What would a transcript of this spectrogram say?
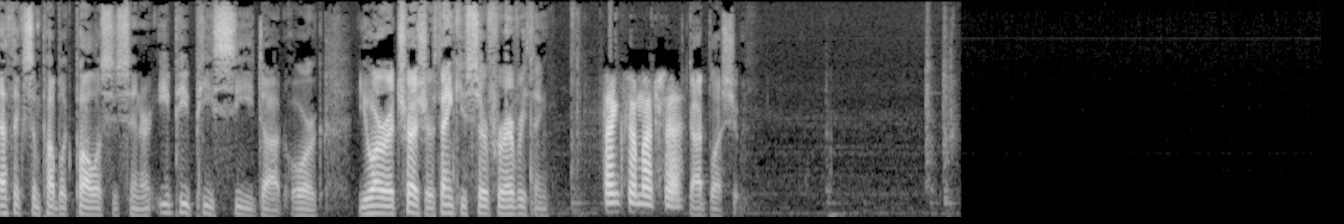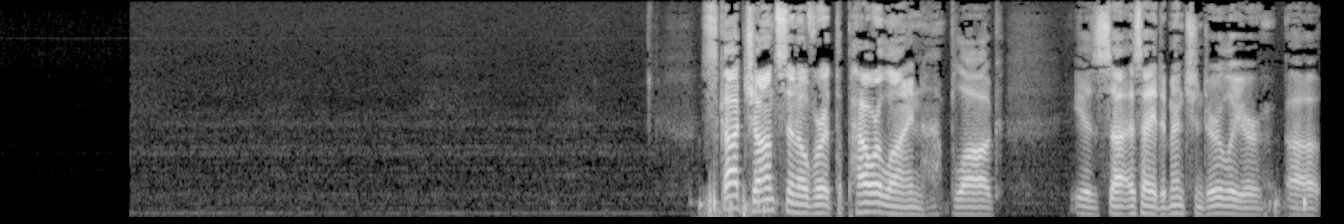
Ethics and Public Policy Center, eppc.org. You are a treasure. Thank you, sir, for everything. Thanks so much, Seth. God bless you. Scott Johnson over at the Powerline blog is, uh, as I had mentioned earlier, uh,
